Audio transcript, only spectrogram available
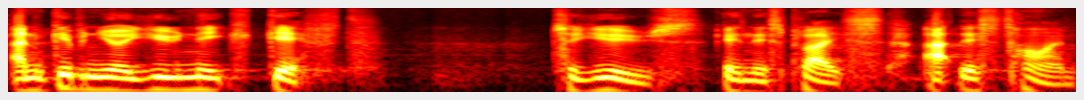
and given you a unique gift to use in this place at this time.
